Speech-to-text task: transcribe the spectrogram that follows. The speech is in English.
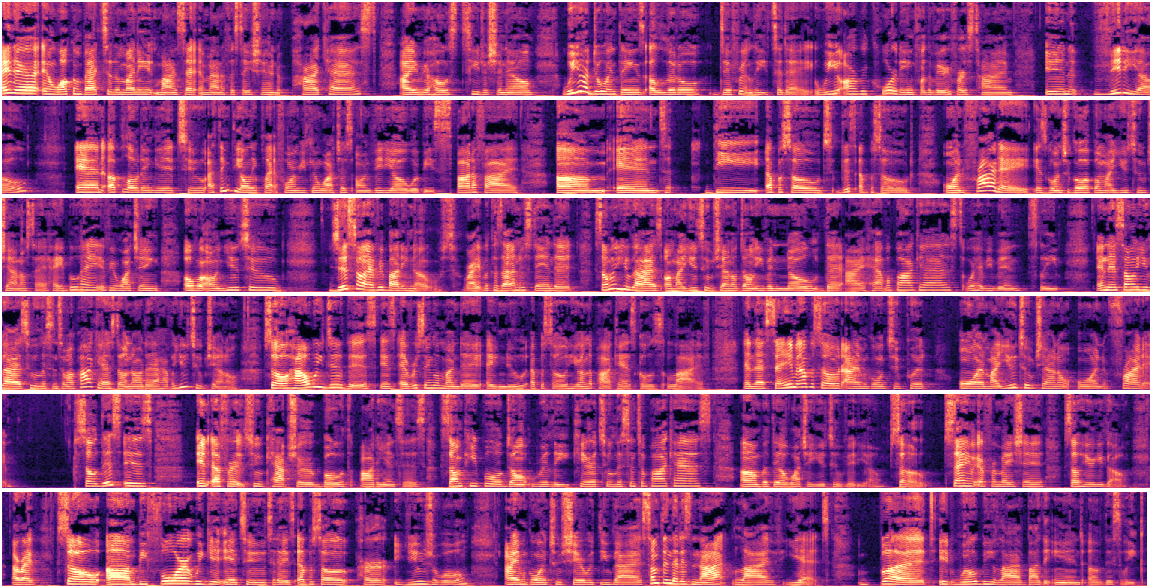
Hey there, and welcome back to the Money, Mindset, and Manifestation podcast. I am your host, Tidra Chanel. We are doing things a little differently today. We are recording for the very first time in video and uploading it to, I think the only platform you can watch us on video would be Spotify. Um, and the episodes, this episode, on Friday is going to go up on my YouTube channel. Say, hey, boo, hey, if you're watching over on YouTube, just so everybody knows, right? Because I understand that some of you guys on my YouTube channel don't even know that I have a podcast. Where have you been? Sleep. And then some of you guys who listen to my podcast don't know that I have a YouTube channel. So, how we do this is every single Monday, a new episode here on the podcast goes live. And that same episode, I am going to put on my YouTube channel on Friday. So this is an effort to capture both audiences. Some people don't really care to listen to podcasts, um, but they'll watch a YouTube video. So same information. So here you go. All right. So um, before we get into today's episode, per usual, I am going to share with you guys something that is not live yet, but it will be live by the end of this week.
